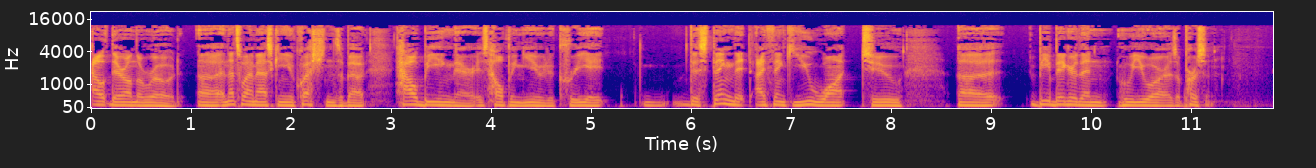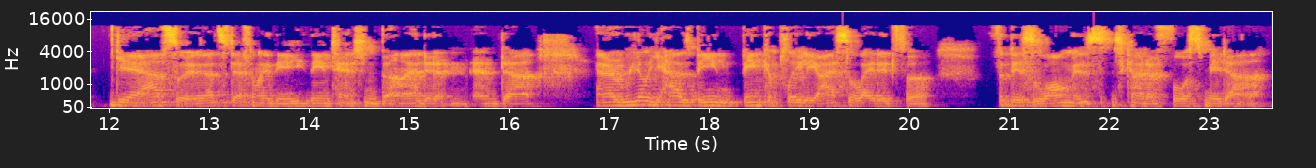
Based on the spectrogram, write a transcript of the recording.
out there on the road, uh, and that's why I'm asking you questions about how being there is helping you to create this thing that I think you want to uh, be bigger than who you are as a person. Yeah, absolutely. That's definitely the the intention behind it, and and uh, and it really has been been completely isolated for for this long has, has kind of forced me to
